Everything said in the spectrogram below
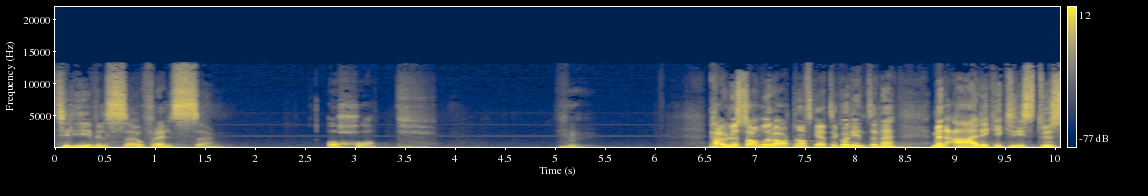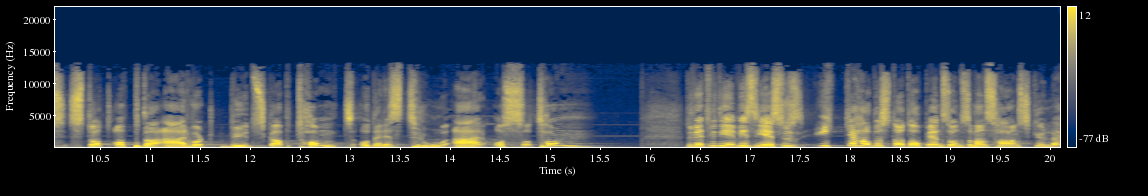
Tilgivelse og frelse og håp. Hm. Paulus sa noe rart når han skrev til korinterne. Men er ikke Kristus stått opp, da er vårt budskap tomt, og deres tro er også tom. Du vet, Hvis Jesus ikke hadde stått opp igjen sånn som han sa han skulle,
